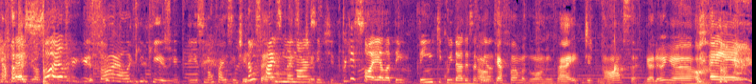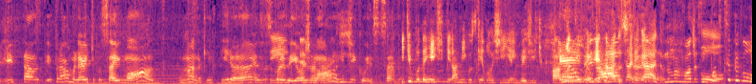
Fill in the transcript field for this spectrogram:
Ela É só ela que quis. Só ela que quis. E e isso não faz sentido. Não sério, faz o não menor sentido. Por que só ela tem, tem que cuidar dessa Ó, criança? porque a fama do homem vai, tipo, nossa, garanhão. É. e tal. E pra mulher, tipo, sair mó. Mano, que piranha, essas Sim, coisas. E eu acho mó exatamente. ridículo isso, sabe? E tipo, tem gente, que, amigos que elogia em vez de tipo falar, É, mano, você fez errado, exatamente. tá ligado? Numa roda assim, Tipo, quanto que você pegou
